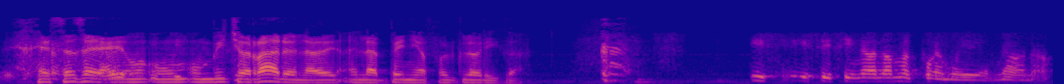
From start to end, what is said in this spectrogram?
Eso es un, un, bicho raro en la, en la peña folclórica. Y sí, sí, sí, no, no me fue muy bien, no, no.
